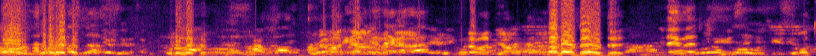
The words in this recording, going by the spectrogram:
ও, ওটা না না ওটাই ওটাই অত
